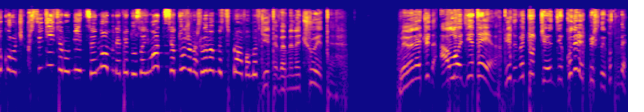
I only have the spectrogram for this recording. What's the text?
Ну, коротше, сидіть, робіть цей номер, я піду займатися дуже важливими справами. Діти, ви мене чуєте? Ви мене чуєте? Алло, діти! Діти, ви тут чи- куди ви пішли? Куди?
